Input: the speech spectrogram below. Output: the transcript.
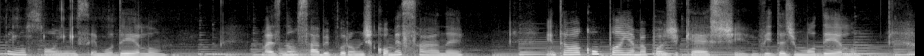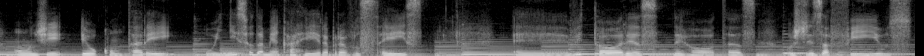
tem um sonho em ser modelo, mas não sabe por onde começar, né? Então acompanha meu podcast Vida de Modelo, onde eu contarei o início da minha carreira para vocês, é, vitórias, derrotas, os desafios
